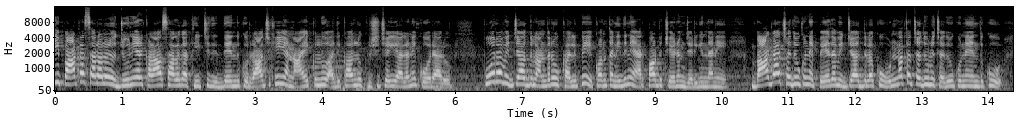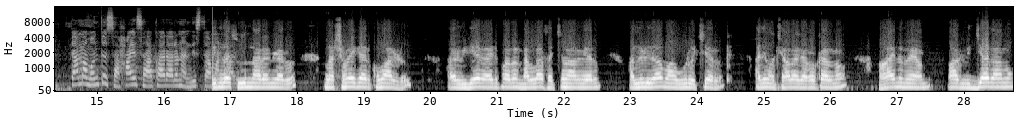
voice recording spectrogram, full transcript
ఈ పాఠశాలలో జూనియర్ కళాశాలగా తీర్చిదిద్దేందుకు రాజకీయ నాయకులు అధికారులు కృషి చేయాలని కోరారు. పూర్వ విద్యార్థులందరూ కలిపి కొంత నిధిని ఏర్పాటు చేయడం జరిగిందని బాగా చదువుకునే పేద విద్యార్థులకు ఉన్నత చదువులు చదువుకునేందుకు తమ వంతు సహాయ సహకారాలను జిల్లా అందిస్తామన్నారు సూర్యనారాయణ గారు లక్ష్మయ్య గారి కుమారుడు వారు విజయరాడిపాలెం నల్లా సత్యనారాయణ గారు అల్లుడిగా మా ఊరు వచ్చారు. అది మాకు చాలా గర్వకారణం. ఆయన మేము మాకు విద్యాదానం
